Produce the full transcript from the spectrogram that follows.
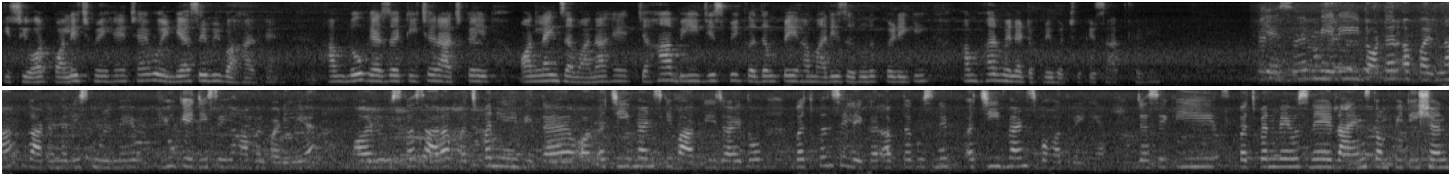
किसी और कॉलेज में हैं, चाहे वो इंडिया से भी बाहर हैं। हम लोग एज अ टीचर आजकल ऑनलाइन ज़माना है, जहाँ भी जिस भी कदम पे हमारी ज़रूरत पड़ेगी, हम हर मिनट अपने बच्चों के साथ खड़े यस सर मेरी daughter Aparna garden valley school में यूकेजी से यहाँ पर पढ़ी है और उसका सारा बचपन यहीं बीता है और अचीवमेंट्स की बात की जाए तो बचपन से लेकर अब तक उसने अचीवमेंट्स बहुत रही हैं। जैसे कि बचपन में उसने राइम्स कंपटीशन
